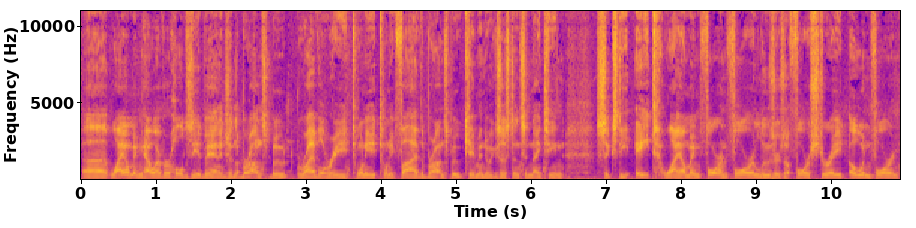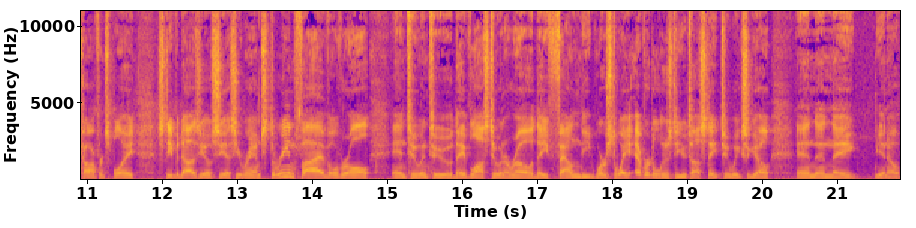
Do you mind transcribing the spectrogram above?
Uh, Wyoming, however, holds the advantage in the Bronze Boot rivalry 28 25. The Bronze Boot came into existence in 1968. Wyoming 4 and 4, losers of four straight, 0 and 4 in conference play. Steve Addazio, CSU Rams 3 and 5 overall, and 2 and 2. They've lost two in a row. They found the worst way ever to lose to Utah State two weeks ago, and then they you know,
